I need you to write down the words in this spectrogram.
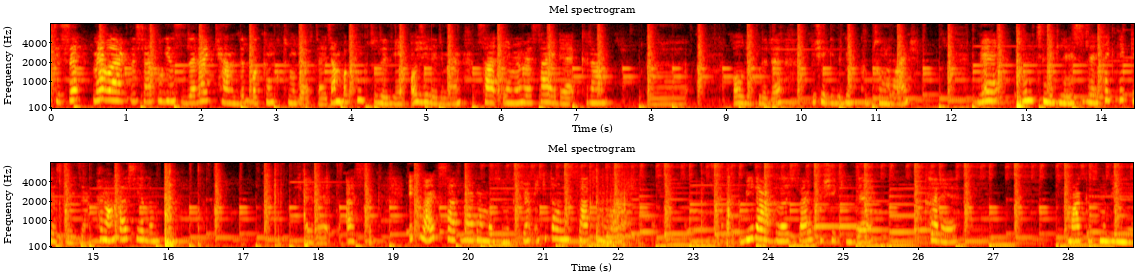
Herkese merhaba arkadaşlar. Bugün sizlere kendi bakım kutumu göstereceğim. Bakım kutu dediğim ojelerimin, saatlerimin vesaire krem e, oldukları bu şekilde bir kutum var. Ve bunun içindekileri sizlere tek tek göstereceğim. Hemen başlayalım. Evet açtık. İlk olarak saatlerden başlamak istiyorum. İki tane saatim var. Bir arkadaşlar bu şekilde kare markasını bilmiyorum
